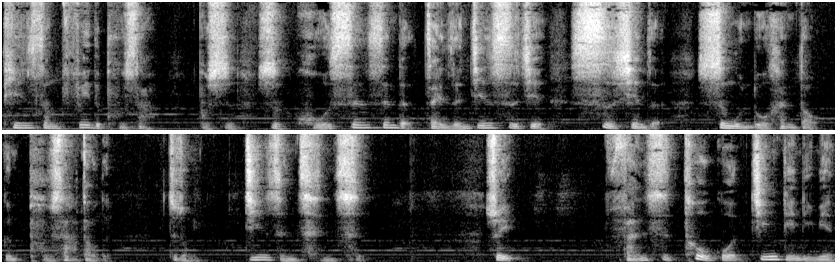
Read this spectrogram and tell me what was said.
天上飞的菩萨不是，是活生生的在人间世界示现着声闻罗汉道跟菩萨道的这种精神层次。所以，凡是透过经典里面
